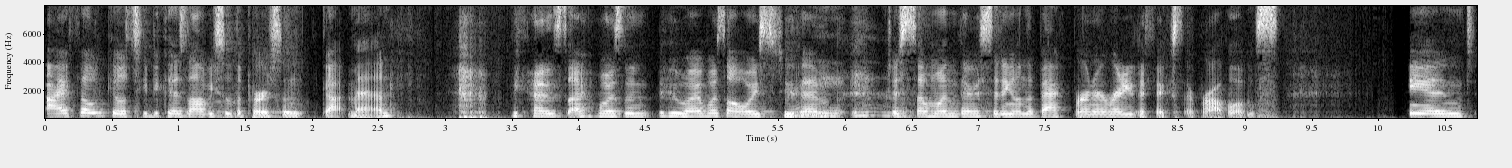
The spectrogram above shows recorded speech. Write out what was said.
I felt guilty because obviously the person got mad because I wasn't who I was always to them. Right, yeah. Just someone there sitting on the back burner ready to fix their problems. And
